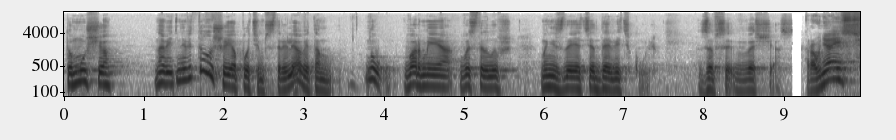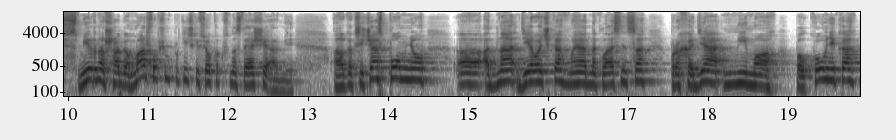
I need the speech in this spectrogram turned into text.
тому що навіть не від того, що я потім стріляв, і там, ну, в армії я вистрілив, мені здається, 9 куль за весь час. Равняясь смирно, шагом марш, в общем, практически все как в настоящей армии. А, Как сейчас помню, э, одна девочка, моя одноклассница, проходя мимо полковника,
